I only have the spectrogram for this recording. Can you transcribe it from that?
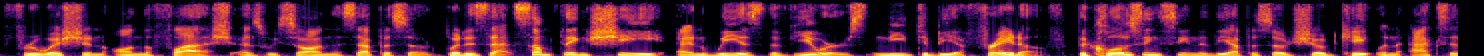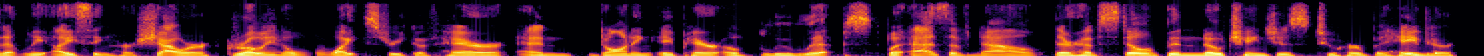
fruition on The Flash, as we saw in this episode. But is that something she and we as the viewers need to be afraid of? The closing scene of the episode showed Caitlin accidentally icing her shower, growing a white streak of hair, and donning a pair of blue lips. But as of now, there have still been no changes to her behavior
